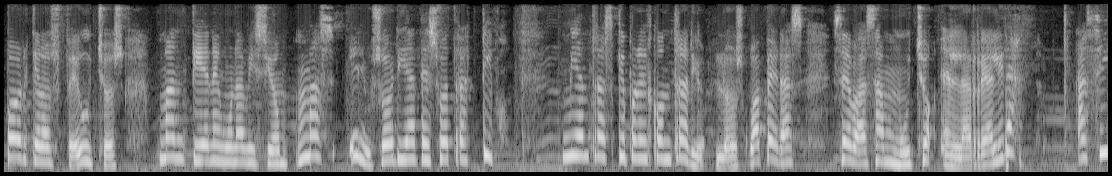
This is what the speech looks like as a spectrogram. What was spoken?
porque los feuchos mantienen una visión más ilusoria de su atractivo, mientras que por el contrario, los guaperas se basan mucho en la realidad. Así,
